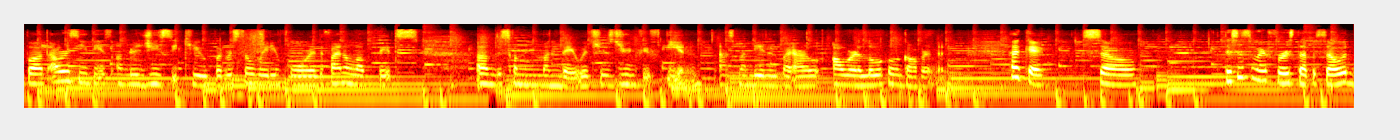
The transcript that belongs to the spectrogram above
but our city is under GCQ, but we're still waiting for the final updates um, this coming Monday, which is June 15, as mandated by our, our local government. Okay, so this is my first episode.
